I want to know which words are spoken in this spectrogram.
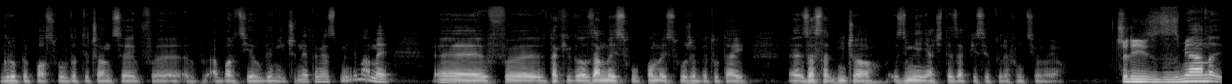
grupy posłów dotyczący aborcji eugenicznej. Natomiast my nie mamy takiego zamysłu, pomysłu, żeby tutaj zasadniczo zmieniać te zapisy, które funkcjonują. Czyli zmian y,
